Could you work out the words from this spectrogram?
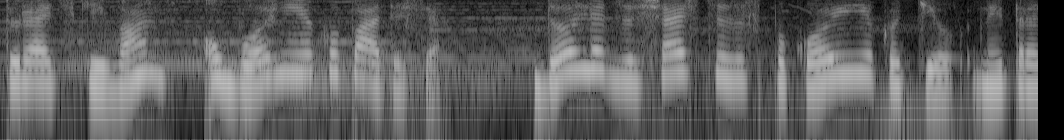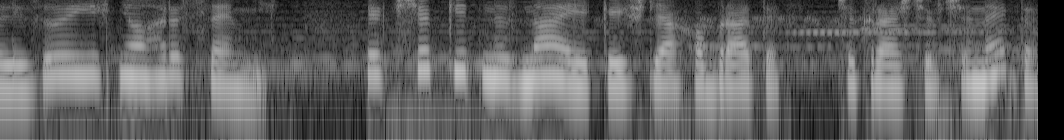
турецький ван обожнює купатися. Догляд за шерстю заспокоює котів, нейтралізує їхню агресивність. Якщо кіт не знає, який шлях обрати чи краще вчинити,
